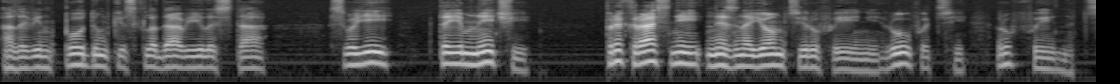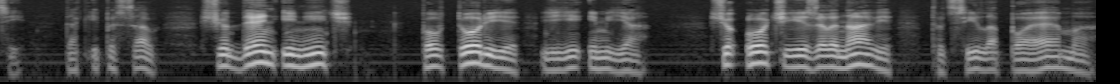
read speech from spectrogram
Але він подумки складав її листа своїй таємничій, прекрасній незнайомці Руфині, Руфоці, Руфиноці, так і писав, що день і ніч повторює її ім'я, що очі її зеленаві то ціла поема,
